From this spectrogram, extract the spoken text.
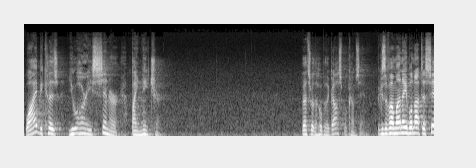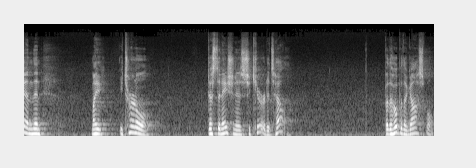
Why? Because you are a sinner by nature. But that's where the hope of the gospel comes in. Because if I'm unable not to sin, then my eternal destination is secured, it's hell. But the hope of the gospel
